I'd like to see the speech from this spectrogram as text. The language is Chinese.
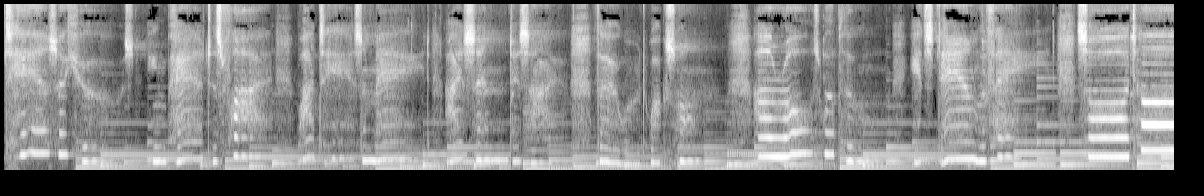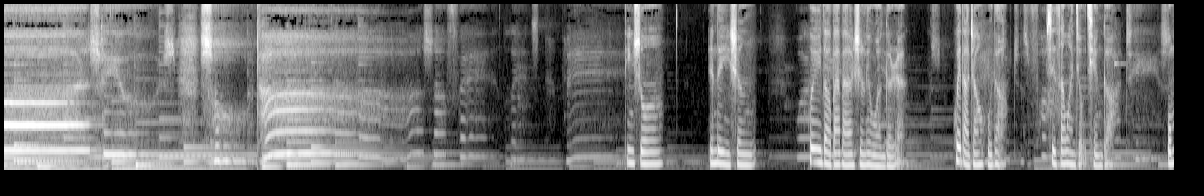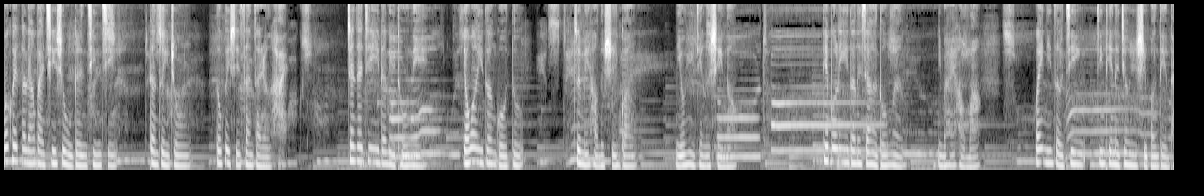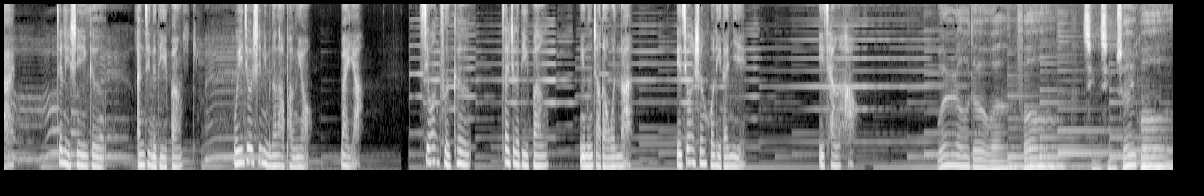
Is the use in patches fly? What is a maid I send desire? The word walks on, a rose will bloom, its stem will fade. So does 说，人的一生会遇到八百二十六万个人，会打招呼的是三万九千个。我们会和两百七十五个人亲近，但最终都会失散在人海。站在记忆的旅途里，遥望一段国度，最美好的时光，你又遇见了谁呢？电波另一端的小耳朵们，你们还好吗？欢迎你走进今天的旧日时光电台，这里是一个安静的地方，我依旧是你们的老朋友麦雅。希望此刻，在这个地方，你能找到温暖，也希望生活里的你一切好。温柔的晚风轻轻吹过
